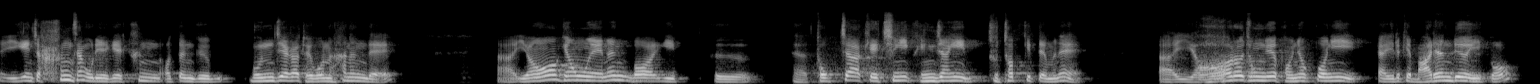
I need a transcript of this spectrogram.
이게 이제 항상 우리에게 큰 어떤 그 문제가 되고는 하는데 아, 영어 경우에는 뭐 이 그 독자 계층이 굉장히 두텁기 때문에 아, 여러 종류의 번역본이 이렇게 마련되어 있고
